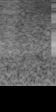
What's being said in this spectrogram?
Oof.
